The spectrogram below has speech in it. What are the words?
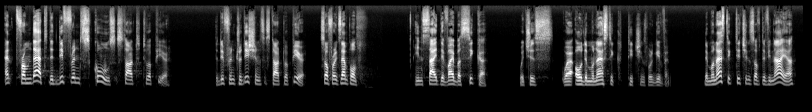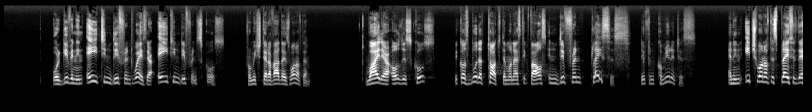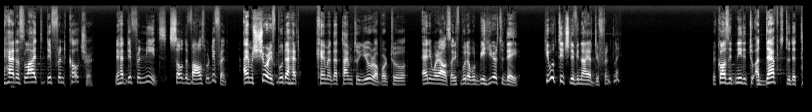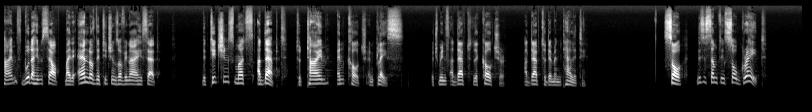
And from that, the different schools start to appear. The different traditions start to appear. So, for example, inside the Vaibhasika, which is where all the monastic teachings were given, the monastic teachings of the Vinaya were given in 18 different ways. There are 18 different schools, from which Theravada is one of them. Why there are all these schools? Because Buddha taught the monastic vows in different places, different communities. And in each one of these places, they had a slight different culture. They had different needs, so the vows were different. I am sure if Buddha had came at that time to Europe or to anywhere else, or if Buddha would be here today, he would teach the Vinaya differently. Because it needed to adapt to the times. Buddha himself, by the end of the teachings of Vinaya, he said, the teachings must adapt to time and culture and place, which means adapt to the culture, adapt to the mentality. So, this is something so great.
